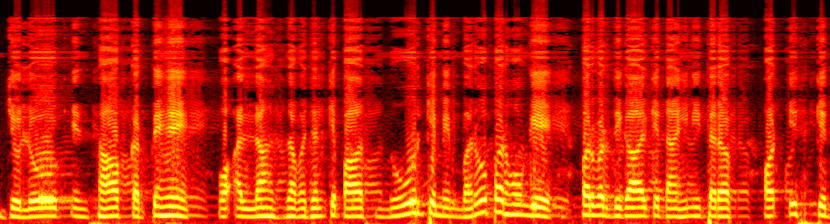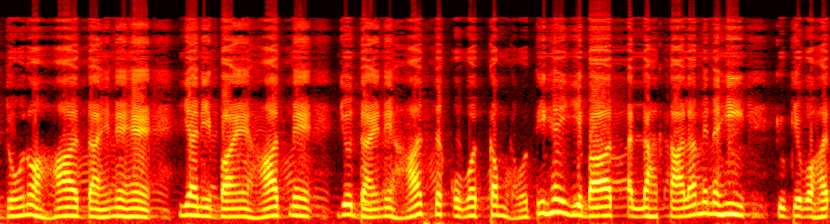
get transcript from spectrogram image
جو لوگ انصاف کرتے ہیں وہ اللہ جل کے پاس نور کے ممبروں پر ہوں گے، پروردگار کے داہنی طرف، اور اس کے دونوں ہاتھ داہنے ہیں یعنی بائیں ہاتھ میں جو دائنے ہاتھ سے قوت کم ہوتی ہے، یہ بات اللہ تعالی میں نہیں، کیونکہ وہ ہر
